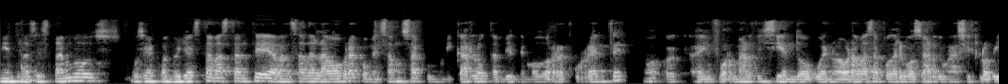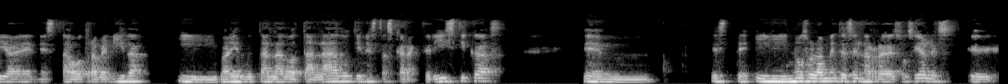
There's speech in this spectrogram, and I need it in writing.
Mientras estamos, o sea, cuando ya está bastante avanzada la obra, comenzamos a comunicarlo también de modo recurrente, ¿no? a informar diciendo, bueno, ahora vas a poder gozar de una ciclovía en esta otra avenida y va a ir de tal lado a tal lado, tiene estas características. Eh, este, y no solamente es en las redes sociales. Eh,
